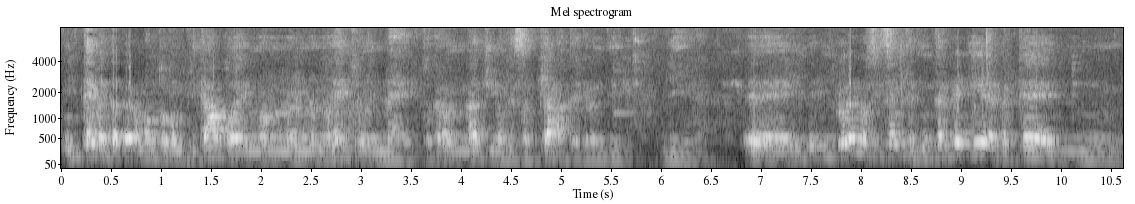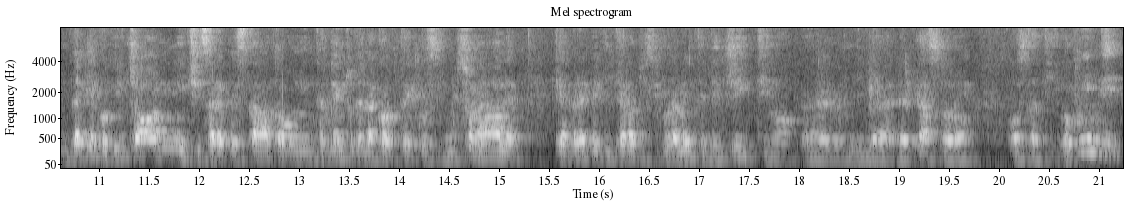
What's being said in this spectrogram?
il tema è davvero molto complicato e non, non, non entro nel merito, però immagino che sappiate grandi linee. Eh, il, governo si sente di intervenire perché mh, da lì a pochi giorni ci sarebbe stato un intervento della Corte Costituzionale che avrebbe dichiarato sicuramente legittimo eh, l'ergastolo ostativo. Quindi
